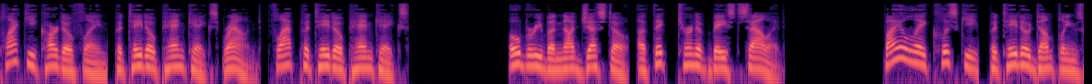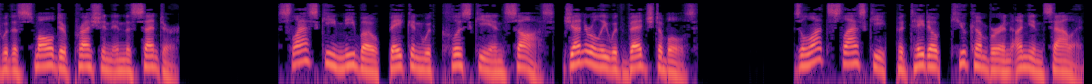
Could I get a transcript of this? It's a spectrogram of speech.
Plaki kartoflane potato pancakes round, flat potato pancakes. Oberyba na gesto, a thick, turnip-based salad. Biole kluski, potato dumplings with a small depression in the center. Slaski nebo, bacon with kluski and sauce, generally with vegetables. Zalot slaski, potato, cucumber and onion salad.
